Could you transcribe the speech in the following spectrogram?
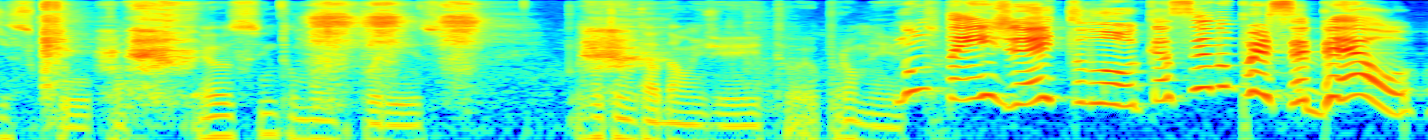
Desculpa, eu sinto muito por isso. Eu vou tentar dar um jeito, eu prometo. Não tem jeito, Lucas! Você não percebeu?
